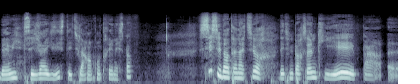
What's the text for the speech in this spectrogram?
Ben oui, ces gens existent et tu l'as rencontré, n'est-ce pas? Si c'est dans ta nature d'être une personne qui est pas euh,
